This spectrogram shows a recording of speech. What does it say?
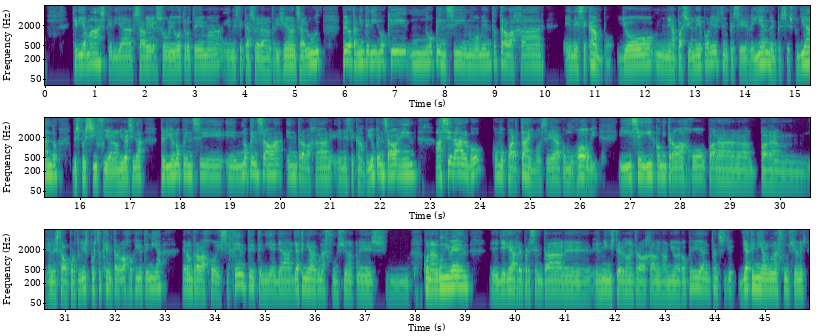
quería más, quería saber sobre otro tema, en este caso era nutrición, salud, pero también te digo que no pensé en un momento trabajar en ese campo. Yo me apasioné por esto, empecé leyendo, empecé estudiando, después sí fui a la universidad, pero yo no pensé, no pensaba en trabajar en este campo. Yo pensaba en hacer algo como part-time, o sea, como hobby, y seguir con mi trabajo para, para mm, el Estado portugués, puesto que el trabajo que yo tenía era un trabajo exigente, tenía ya, ya tenía algunas funciones mm, con algún nivel, eh, llegué a representar eh, el ministerio donde trabajaba en la Unión Europea, entonces yo ya tenía algunas funciones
